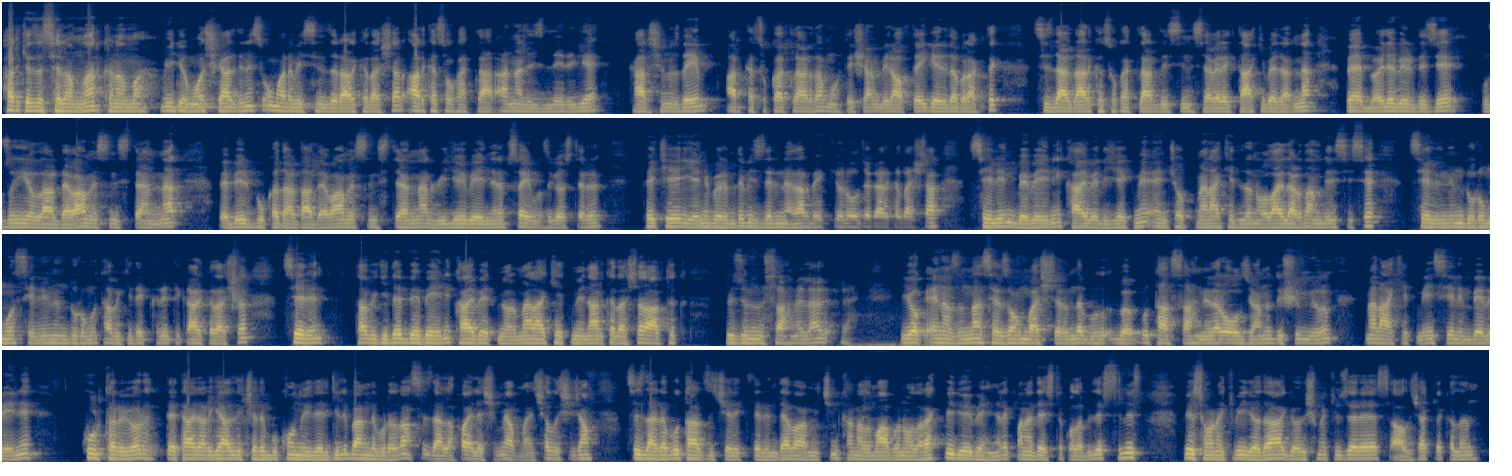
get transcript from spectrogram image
Herkese selamlar. Kanalıma, videoma hoş geldiniz. Umarım iyisinizdir arkadaşlar. Arka Sokaklar analizleriyle karşınızdayım. Arka Sokaklar'da muhteşem bir haftayı geride bıraktık. Sizler de Arka Sokaklar dizisini severek takip edenler ve böyle bir dizi uzun yıllar devam etsin isteyenler ve bir bu kadar daha devam etsin isteyenler videoyu beğenip sayımızı gösterin. Peki yeni bölümde bizleri neler bekliyor olacak arkadaşlar? Selin bebeğini kaybedecek mi? En çok merak edilen olaylardan birisi ise Selin'in durumu. Selin'in durumu tabii ki de kritik arkadaşlar. Selin tabii ki de bebeğini kaybetmiyor. Merak etmeyin arkadaşlar artık hüzünlü sahneler yok. En azından sezon başlarında bu, bu, bu tarz sahneler olacağını düşünmüyorum. Merak etmeyin Selin bebeğini kurtarıyor. Detaylar geldikçe de bu konuyla ilgili ben de buradan sizlerle paylaşım yapmaya çalışacağım. Sizler de bu tarz içeriklerin devamı için kanalıma abone olarak videoyu beğenerek bana destek olabilirsiniz. Bir sonraki videoda görüşmek üzere. Sağlıcakla kalın.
